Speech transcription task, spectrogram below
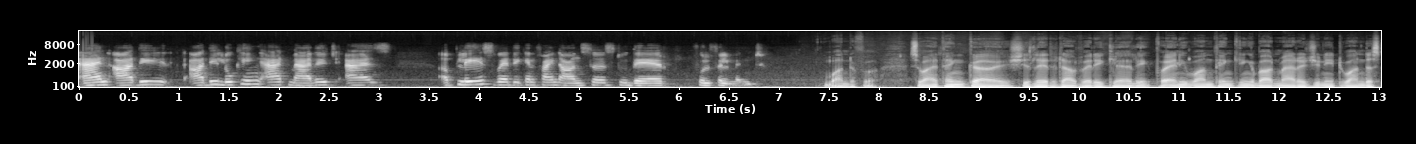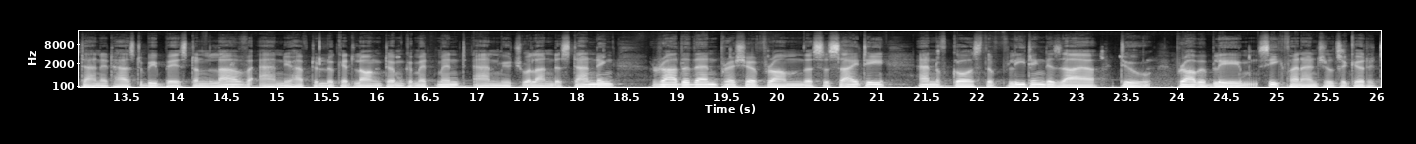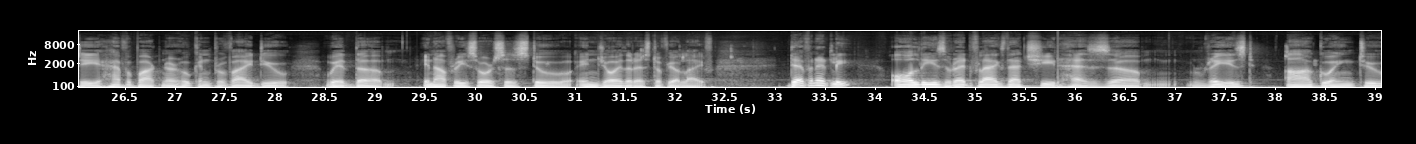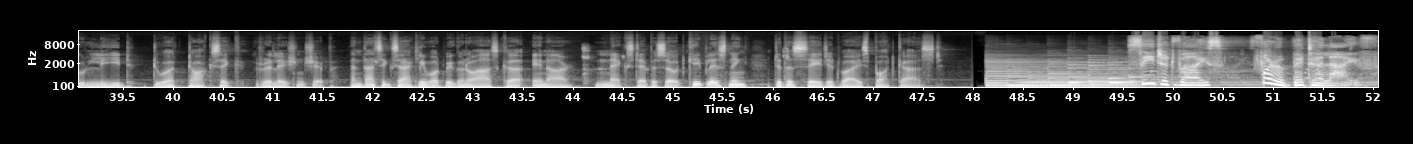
and are they are they looking at marriage as a place where they can find answers to their fulfillment Wonderful. So I think uh, she's laid it out very clearly. For anyone thinking about marriage, you need to understand it has to be based on love and you have to look at long term commitment and mutual understanding rather than pressure from the society and, of course, the fleeting desire to probably seek financial security, have a partner who can provide you with uh, enough resources to enjoy the rest of your life. Definitely all these red flags that she has um, raised are going to lead to a toxic relationship. And that's exactly what we're going to ask her in our next episode. Keep listening to the Sage Advice podcast. Sage Advice for a better life.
